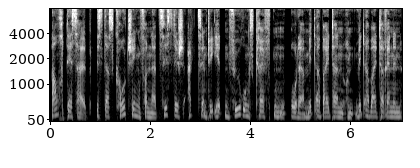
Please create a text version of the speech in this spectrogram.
Auch deshalb ist das Coaching von narzisstisch akzentuierten Führungskräften oder Mitarbeitern und Mitarbeiterinnen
